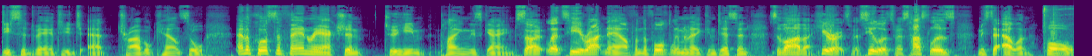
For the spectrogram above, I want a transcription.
disadvantage at Tribal Council, and of course the fan reaction to him playing this game. So let's hear right now from the fourth eliminated contestant, Survivor, Heroes vs. Healers vs. Hustlers, Mr. Alan Ball.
